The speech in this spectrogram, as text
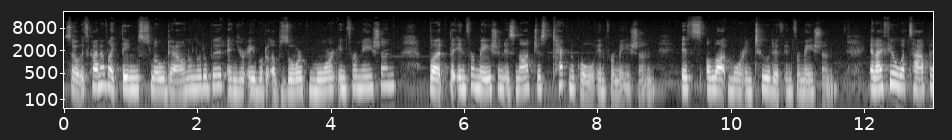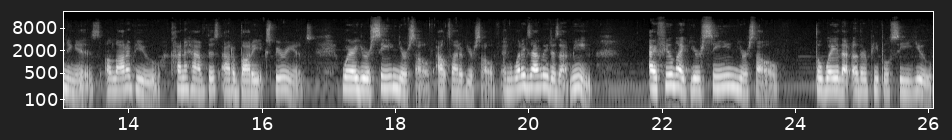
So it's kind of like things slow down a little bit and you're able to absorb more information. But the information is not just technical information, it's a lot more intuitive information. And I feel what's happening is a lot of you kind of have this out of body experience where you're seeing yourself outside of yourself. And what exactly does that mean? I feel like you're seeing yourself the way that other people see you.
